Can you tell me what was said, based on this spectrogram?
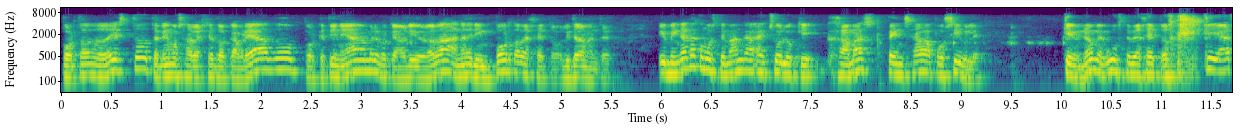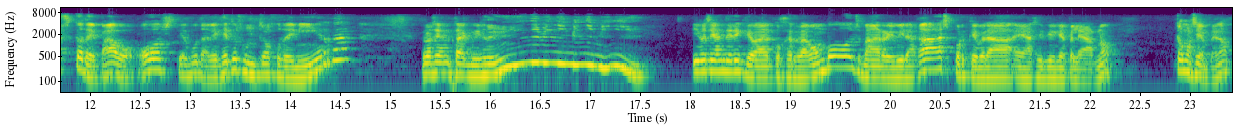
Por todo esto, tenemos a Vegeto cabreado, porque tiene hambre, porque ha olido, a nadie le importa a Vegeto, literalmente. Y me encanta cómo este manga ha hecho lo que jamás pensaba posible. Que no me guste Vegeto. ¡Qué asco de pavo! ¡Hostia puta! ¿Vegeto es un trozo de mierda? Y básicamente tiene que va a coger Dragon Balls, van a revivir a Gas porque verá eh, así tiene que pelear, ¿no? Como siempre, ¿no?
